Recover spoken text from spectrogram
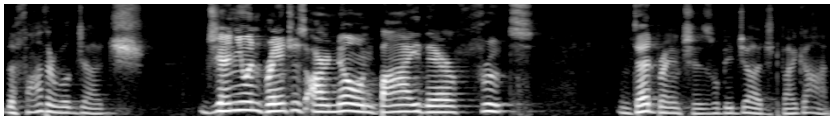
the Father will judge. Genuine branches are known by their fruits, and dead branches will be judged by God.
